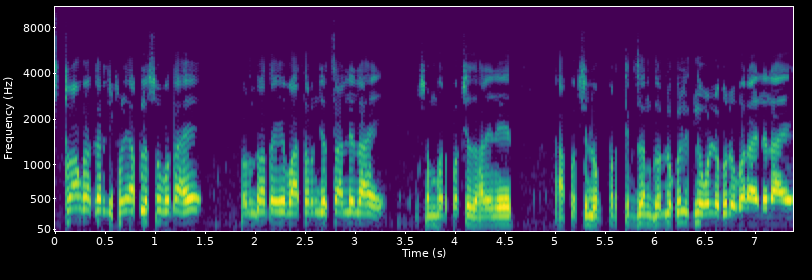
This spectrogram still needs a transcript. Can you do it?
स्ट्रॉंग आकारची फळे आपल्यासोबत आहे. परंतु आता हे वातावरण जे चाललेलं आहे शंभर पक्ष झालेले आहेत अपक्ष लोक प्रत्येकजण गल्लोगल्लीत निवडणुकीत उभं राहिलेलं आहे.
